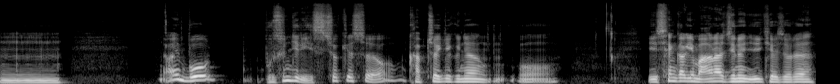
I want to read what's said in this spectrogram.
음, 아니, 뭐, 무슨 일이 있으셨겠어요? 갑자기 그냥, 뭐, 이 생각이 많아지는 이 계절에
